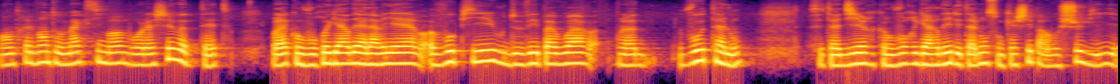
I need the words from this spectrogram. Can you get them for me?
Rentrez le ventre au maximum, relâchez votre tête. Voilà, quand vous regardez à l'arrière vos pieds, vous ne devez pas voir vos talons. C'est-à-dire quand vous regardez, les talons sont cachés par vos chevilles.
